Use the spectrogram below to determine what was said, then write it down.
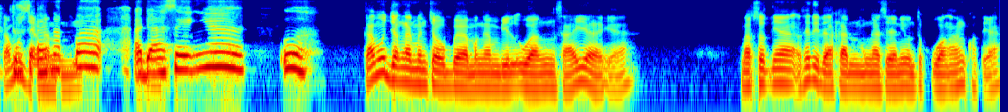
Kamu Terus jangan enak Pak, ada AC-nya. Uh, kamu jangan mencoba mengambil uang saya ya. Maksudnya saya tidak akan mengasihani untuk uang angkot ya.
